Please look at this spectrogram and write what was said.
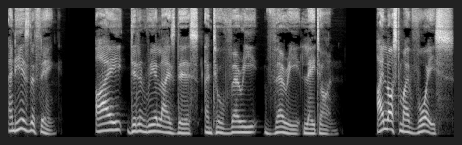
And here's the thing I didn't realize this until very, very late on. I lost my voice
